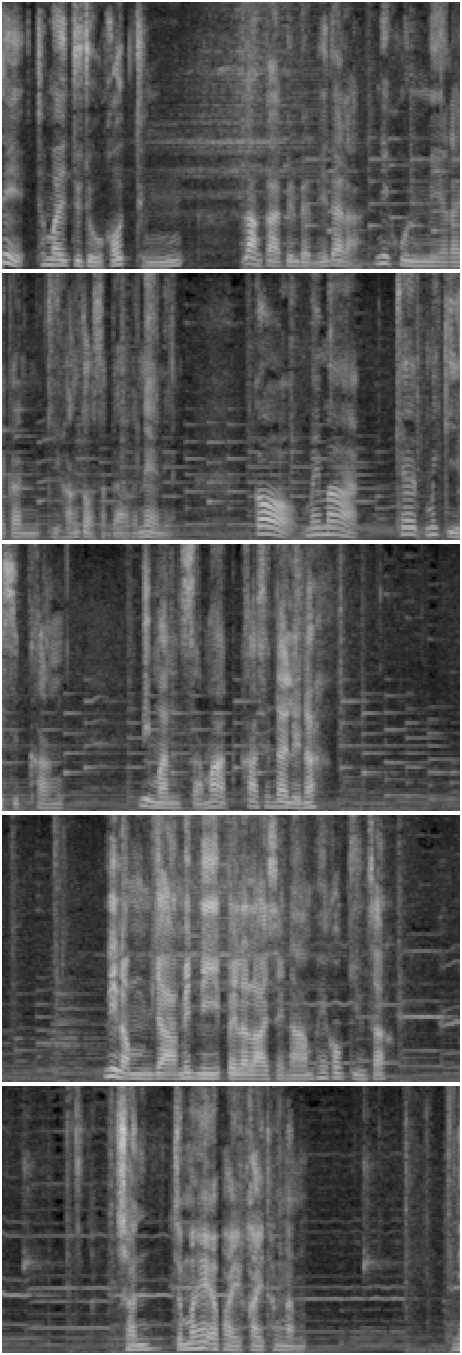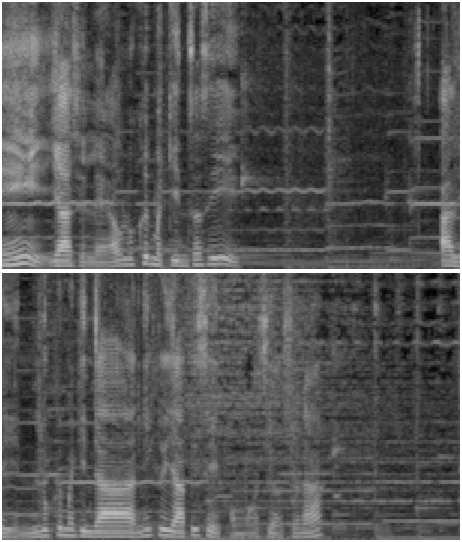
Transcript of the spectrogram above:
นี่ทำไมจู่ๆเขาถึงร่างกายเป็นแบบนี้ได้ล่ะ นี่คุณมีอะไรกันกี่ครั้งต่อสัปดาห์กันแน่เนี่ย ก็ไม่มากแค่ไม่กี่สิบครั้ง นี่มันสามารถฆ่าฉันได้เลยนะ นี่นำยาเม็ดนี้ไปละลายใส่น้ำให้เขากินซะ ฉันจะไม่ให้อภัยใครทั้งนั้น นี่ยาเสร็จแล้วลุกขึ้นมากินซะสิ อาหลินลุกขึ้นมากินยา นี่คือยาพิเศษของหมอเสี่ยวเชียวนะ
